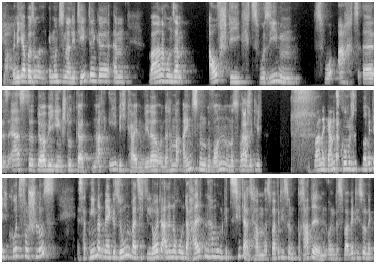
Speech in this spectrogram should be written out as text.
Wow. Wenn ich aber so an Emotionalität denke, ähm, war nach unserem Aufstieg 2007 2-8, äh, das erste Derby gegen Stuttgart nach Ewigkeiten wieder. Und da haben wir 1-0 gewonnen und es war Ach. wirklich, es war eine ganz ja. komische, es war wirklich kurz vor Schluss. Es hat niemand mehr gesungen, weil sich die Leute alle noch unterhalten haben und gezittert haben. Es war wirklich so ein Brabbeln und es war wirklich so eine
